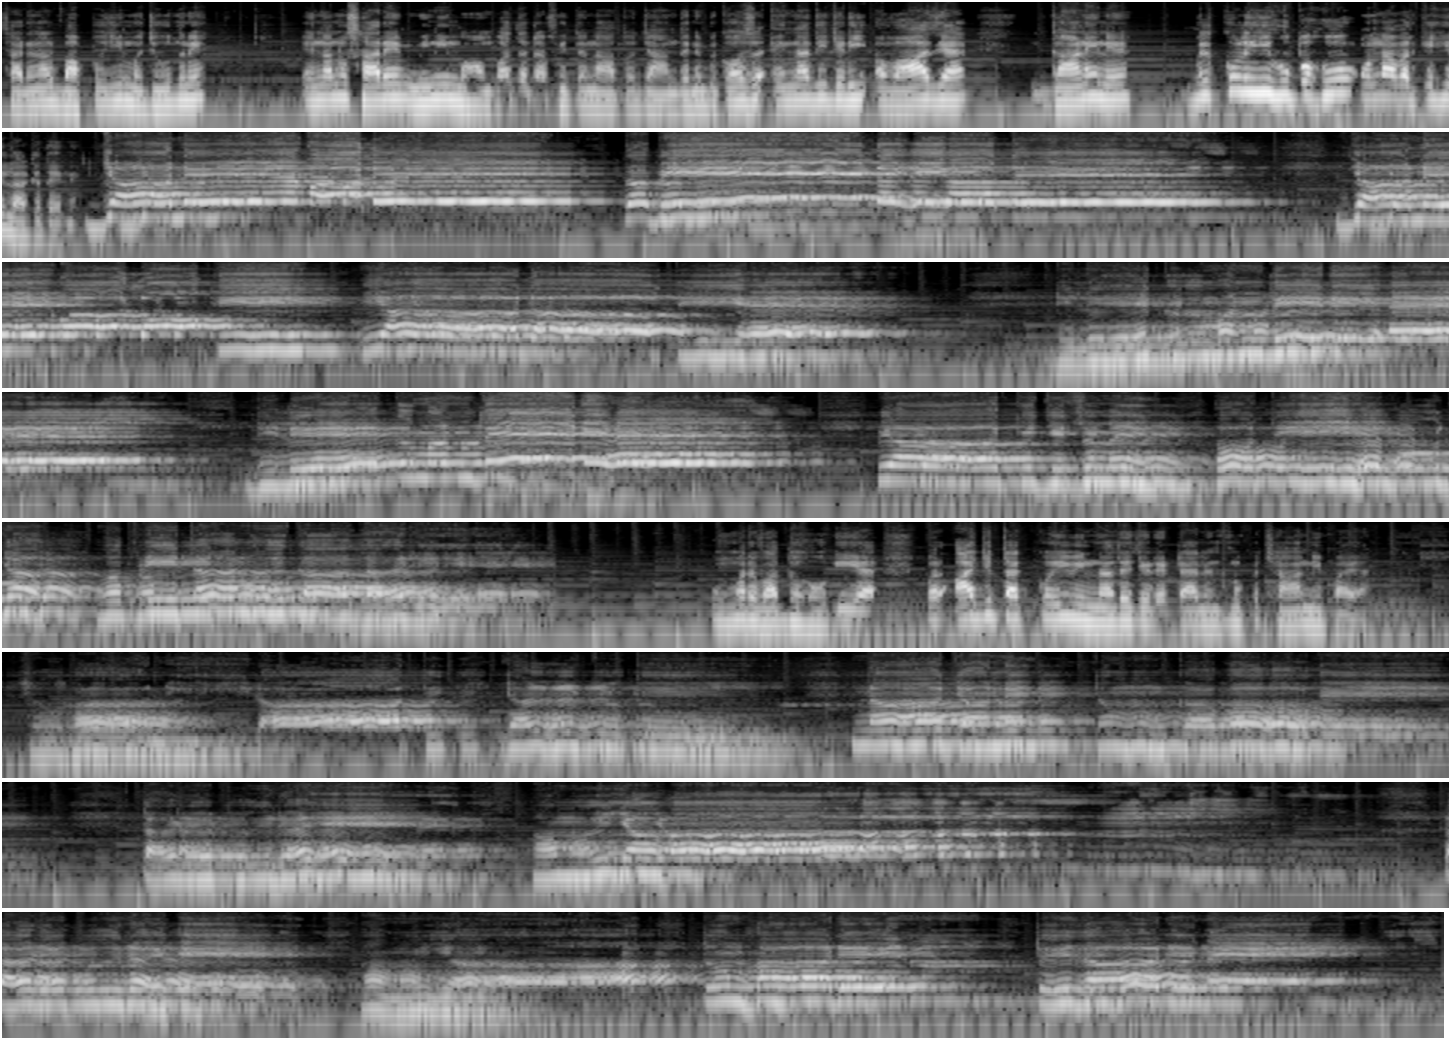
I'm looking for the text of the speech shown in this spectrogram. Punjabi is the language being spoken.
ਸਾਡੇ ਨਾਲ ਬਾਪੂ ਜੀ ਮੌਜੂਦ ਨੇ। ਇਹਨਾਂ ਨੂੰ ਸਾਰੇ ਮਿਨੀ ਮੁਹੰਮਦ ਰਫੀ ਤੇ ਨਾਂ ਤੋਂ ਜਾਣਦੇ ਨੇ ਬਿਕੋਜ਼ ਇਹਨਾਂ ਦੀ ਜਿਹੜੀ ਆਵਾਜ਼ ਹੈ, ਗਾਣੇ ਨੇ ਬਿਲਕੁਲ ਹੀ ਹੂਬਹੂ ਉਹਨਾਂ ਵਰਗੇ ਹੀ ਲੱਗਦੇ ਨੇ। ਜਾਣੇ ਵਾਲੇ ਕਭੀ ਨਹੀਂ ਆਤੇ ਜਾਣੇ ਵਾਲੋਂ ਕੀ ਯਾਦ ਆਤੀ ਹੈ। ਦਿਲ ਇੱਕ ਮੰਦਿਰ ਹੈ। की जिसमें होती है पूजा वो प्रीतम का घर है ਉਮਰ ਵੱਧ ਹੋ ਗਈ ਹੈ ਪਰ ਅੱਜ ਤੱਕ ਕੋਈ ਵੀ ਇਹਨਾਂ ਦੇ ਜਿਹੜੇ ਟੈਲੈਂਟ ਨੂੰ ਪਛਾਣ ਨਹੀਂ ਪਾਇਆ सुहानी रात ढल चुकी ना जाने तुम कब आओगे तड़प रहे हम यहाँ तड़प रहे हम यहाँ तुम्हारे इंतजार में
